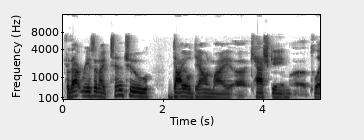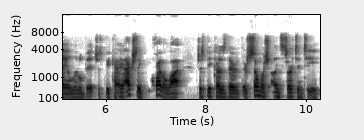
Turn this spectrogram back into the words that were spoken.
for that reason, I tend to dial down my uh, cash game uh, play a little bit, just because actually quite a lot, just because there there's so much uncertainty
